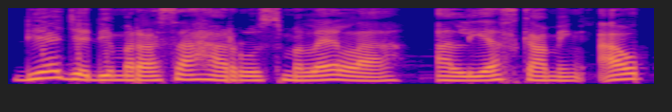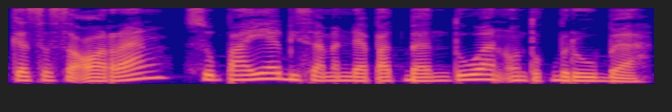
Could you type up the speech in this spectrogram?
Dia jadi merasa harus melela alias coming out ke seseorang supaya bisa mendapat bantuan untuk berubah.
